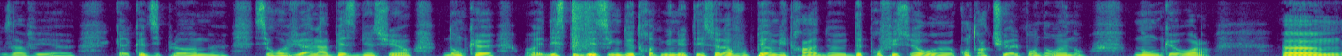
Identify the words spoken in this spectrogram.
vous avez quelques diplômes, c'est revu à la baisse, bien sûr. Donc, des speak dating de 30 minutes et cela vous permettra d'être professeur contractuel pendant un an. Donc, voilà. Euh,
